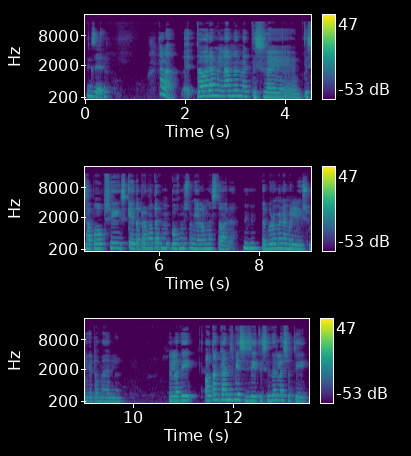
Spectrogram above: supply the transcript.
Δεν ξέρω. Καλά. Ε, τώρα μιλάμε με τις, ε, τις απόψεις και τα πράγματα που- που έχουμε στο μυαλό μας τώρα. Δεν μπορούμε να μιλήσουμε για το μέλλον. Δηλαδή, όταν κάνεις μια συζήτηση δεν λες ότι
